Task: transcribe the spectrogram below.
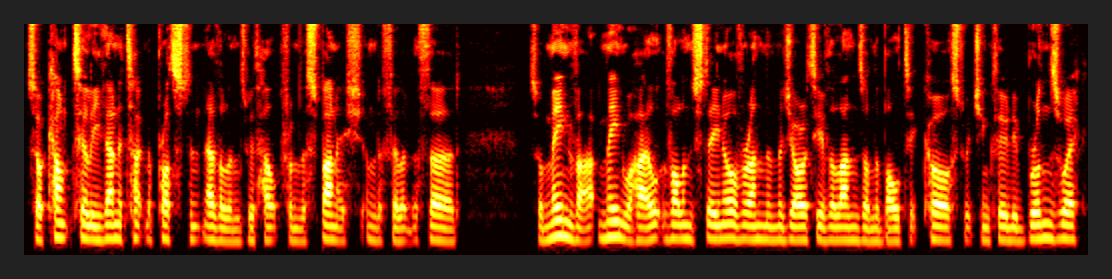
So Count Tilly then attacked the Protestant Netherlands with help from the Spanish under Philip III. So meanwhile, Wallenstein overran the majority of the lands on the Baltic coast, which included Brunswick,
